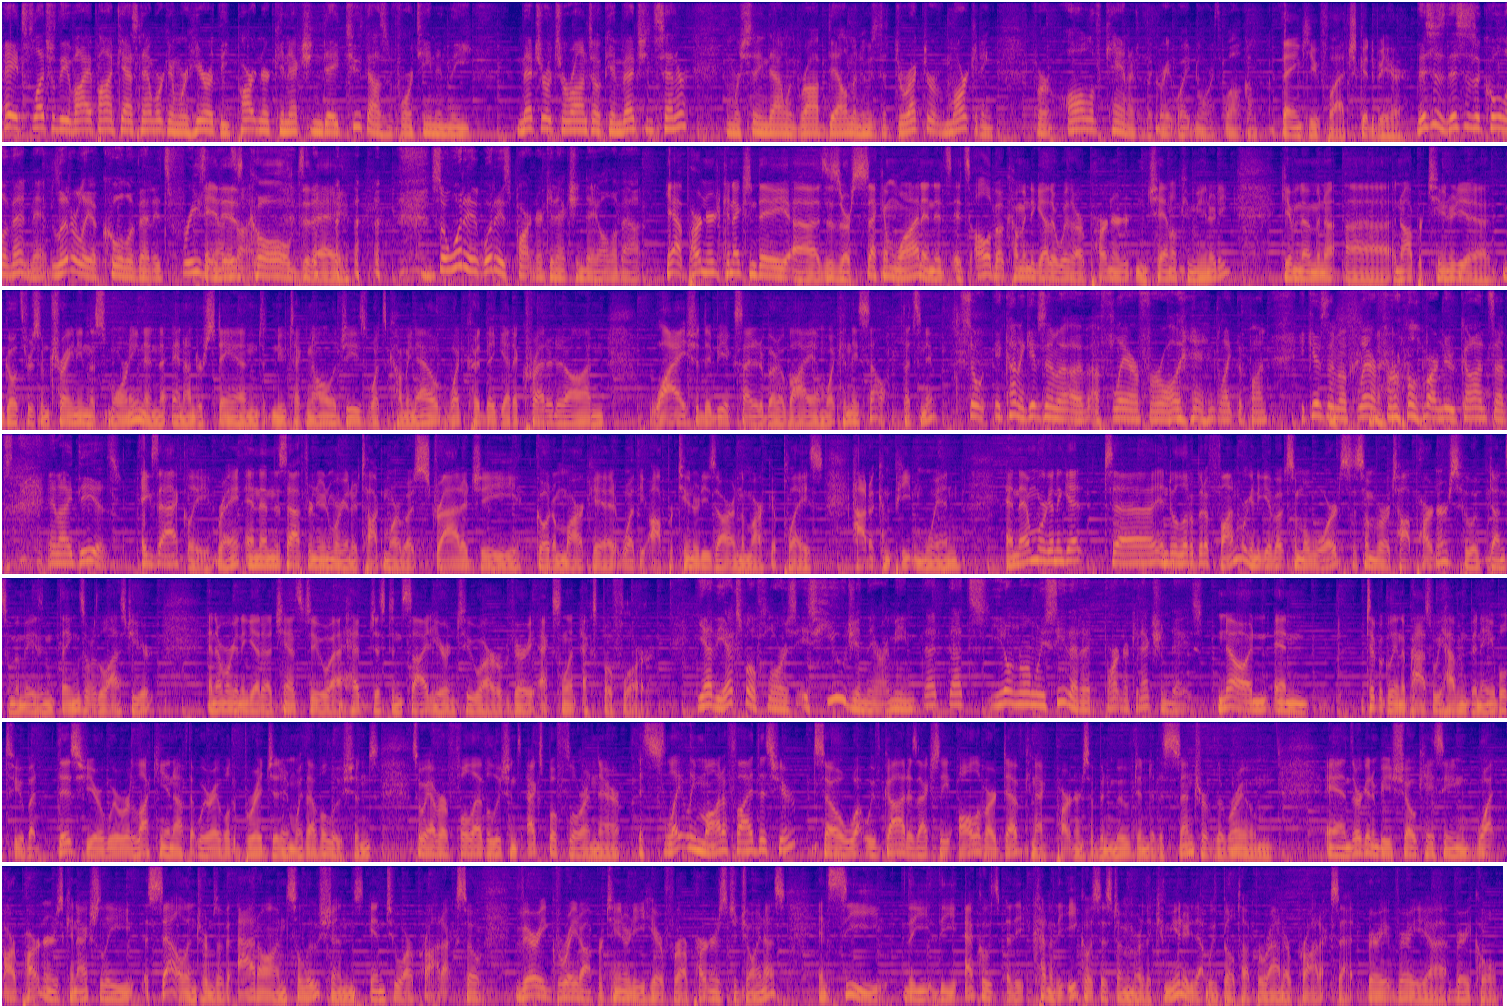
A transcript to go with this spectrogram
Hey, it's Fletcher with the Avaya Podcast Network, and we're here at the Partner Connection Day 2014 in the Metro Toronto Convention Center, and we're sitting down with Rob Daleman, who's the Director of Marketing for all of Canada, the Great White North. Welcome. Thank you, Fletch. Good to be here. This is this is a cool event, man. Literally a cool event. It's freezing. It is outside. cold today. So what is what is Partner Connection Day all about? yeah, Partner Connection Day. Uh, this is our second one, and it's it's all about coming together with our partner and channel community, giving them an, uh, an opportunity to go through some training this morning and, and understand new technologies, what's coming out, what could they get accredited on, why should they be excited about Avaya, and what can they sell that's new. So it kind of gives them a, a flair for all, like the pun. It gives them a flair for all of our new concepts and ideas. Exactly, right? And then this afternoon, we're going to talk more about strategy, go to market, what the opportunities are in the marketplace, how to compete and win. And then we're going to get uh, into a little bit of fun. We're going to give out some awards to some of our top partners who have done some amazing things over the last year. And then we're going to get a chance to uh, head just inside here into our very excellent expo floor. Yeah, the expo floor is, is huge in there. I mean, that that's you don't normally see that at Partner Connection Days. No, and and typically in the past we haven't been able to, but this year we were lucky enough that we were able to bridge it in with Evolutions. So we have our full Evolutions Expo floor in there. It's slightly modified this year. So what we've got is actually all of our DevConnect partners have been moved into the center of the room. And they're going to be showcasing what our partners can actually sell in terms of add-on solutions into our products. So, very great opportunity here for our partners to join us and see the the echoes, the kind of the ecosystem or the community that we've built up around our product set. Very, very, uh, very cool.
